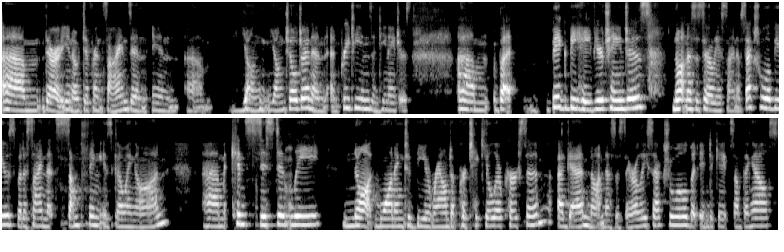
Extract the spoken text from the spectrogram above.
Um, there are, you know, different signs in in um, young young children and and preteens and teenagers. Um, but big behavior changes, not necessarily a sign of sexual abuse, but a sign that something is going on. Um, consistently not wanting to be around a particular person, again, not necessarily sexual, but indicates something else.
